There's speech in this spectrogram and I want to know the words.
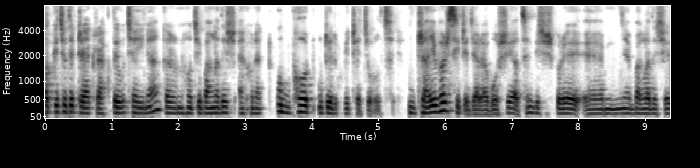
সবকিছুতে ট্র্যাক রাখতেও চাই না। কারণ হচ্ছে বাংলাদেশ এখন এক উদ্ভট উটের পিঠে চলছে। ড্রাইভার সিটে যারা বসে আছেন বিশেষ করে বাংলাদেশের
